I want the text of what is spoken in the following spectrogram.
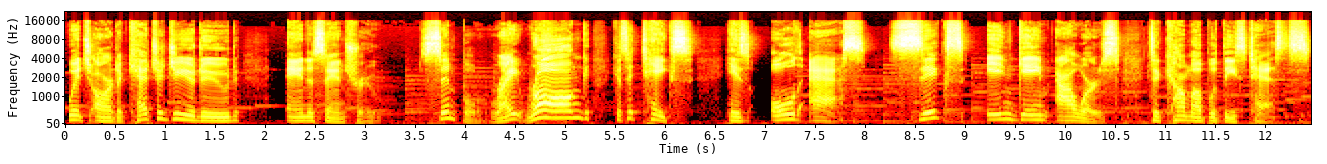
which are to catch a Geodude and a Sandshrew. Simple, right? Wrong, because it takes his old ass six in-game hours to come up with these tests.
